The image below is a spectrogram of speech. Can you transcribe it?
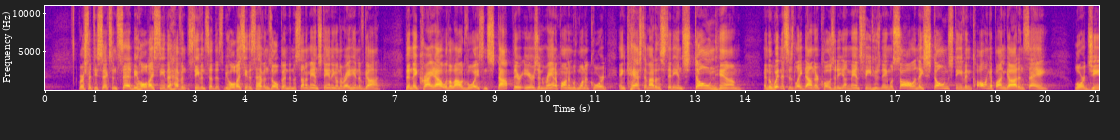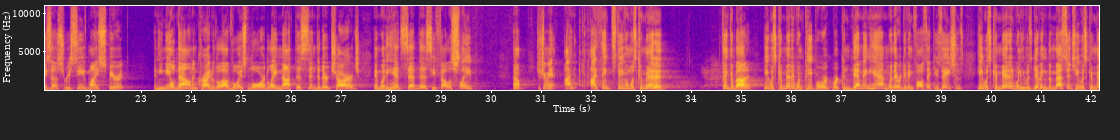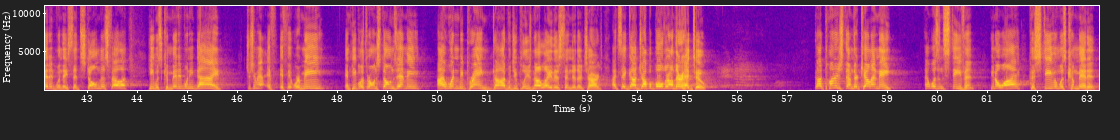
Verse 56 and said, Behold, I see the heaven, Stephen said this, Behold, I see the heavens opened and the Son of Man standing on the right hand of God. Then they cried out with a loud voice and stopped their ears and ran upon him with one accord and cast him out of the city and stoned him. And the witnesses laid down their clothes at a young man's feet whose name was Saul. And they stoned Stephen, calling upon God and saying, Lord Jesus, receive my spirit. And he kneeled down and cried with a loud voice, Lord, lay not this sin to their charge. And when he had said this, he fell asleep. Now, just remember, I, I think Stephen was committed. Think about it. He was committed when people were, were condemning him, when they were giving false accusations. He was committed when he was giving the message. He was committed when they said, Stone this fella. He was committed when he died. Just remember, if, if it were me and people are throwing stones at me, I wouldn't be praying, God, would you please not lay this sin to their charge? I'd say, God, drop a boulder on their head too. God, punish them. They're killing me. That wasn't Stephen. You know why? Because Stephen was committed.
